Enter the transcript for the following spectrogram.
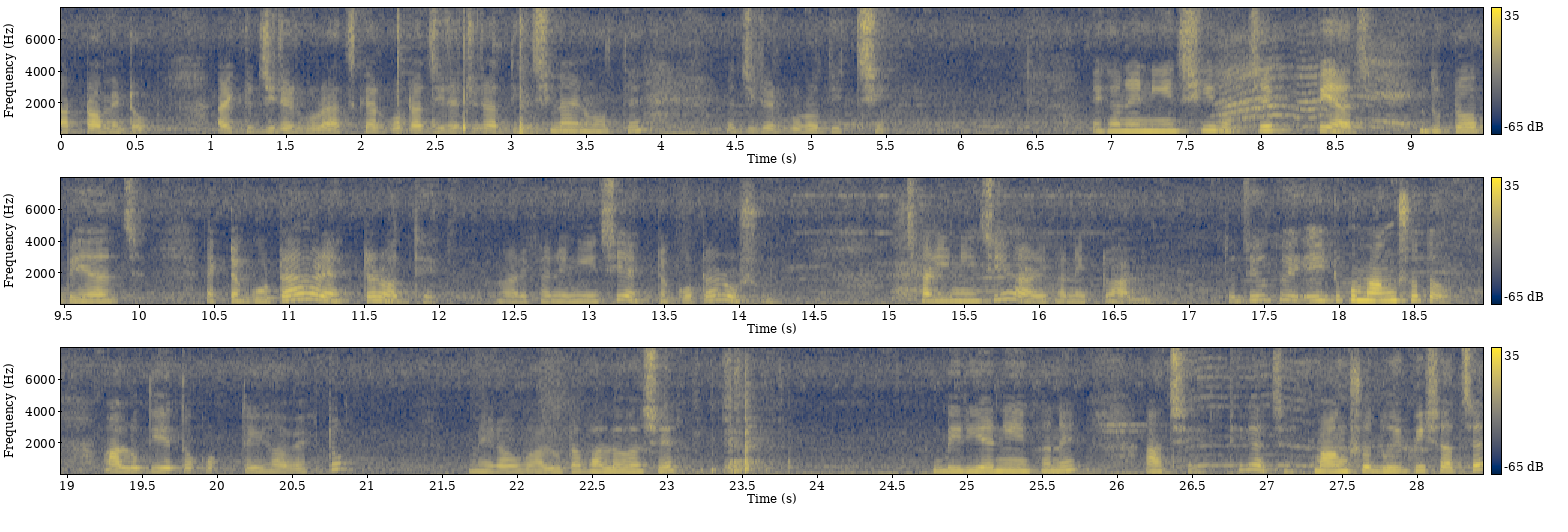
আর টমেটো আর একটু জিরের গুঁড়ো। আজকে আর গোটা জিরে টিরে দিচ্ছি না, এর মধ্যে জিরের গুঁড়ো দিচ্ছি। এখানে নিয়েছি হচ্ছে পেঁয়াজ, দুটো পেঁয়াজ, একটা গোটা আর একটার অর্ধেক। আর এখানে নিয়েছি একটা গোটা রসুন। ছাড়িয়ে নিয়েছি আর এখানে একটু আলু। তো যেহেতু এইটুকু মাংস তো, আলু দিয়ে তো করতেই হবে একটু। মেয়েরাও আলুটা ভালোবাসে। বিরিয়ানি এখানে আছে, ঠিক আছে? মাংস দুই পিস আছে,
